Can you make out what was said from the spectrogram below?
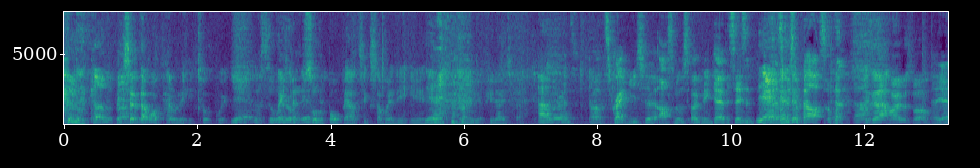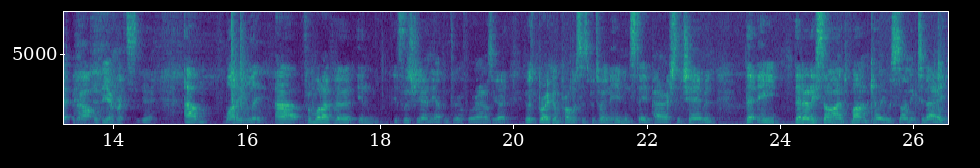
Couldn't can't look back. Except that one penalty he took, which Yeah, it was the worst think I penalty. saw the ball bouncing somewhere near here. Yeah. a few days back. Ah, Lorenz. Oh, it's great news for Arsenal's opening day of the season. Yeah. That's Crystal Palace. Ah. Is it at home as well? Uh, yeah, Oh. at the Emirates. Yeah. Um, Why did he leave? Uh, from what I've heard, in it's literally only happened three or four hours ago. It was broken promises between him and Steve Parish, the chairman, that he that only signed. Martin Kelly was signing today.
